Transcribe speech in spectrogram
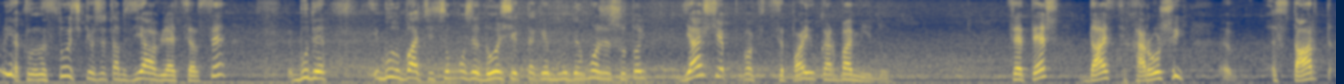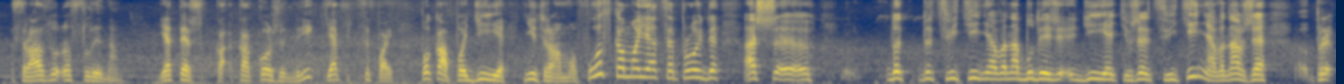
ну, як листочки вже там з'являться, все. Буде, і буду бачити, що може дощик таки буде, може, що той. Я ще підсипаю карбаміду. Це теж дасть хороший е, старт зразу рослинам. Я теж кожен рік я підсипаю. Поки подіє нітрамофоска моя, це пройде аж е, до, до цвітіння, вона буде діяти вже цвітіння, вона вже е, при,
